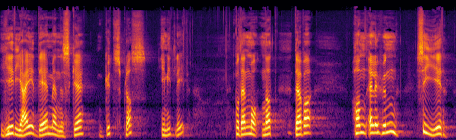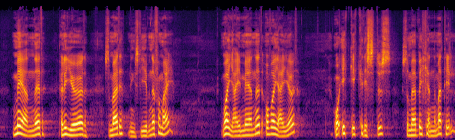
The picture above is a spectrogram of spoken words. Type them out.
Gir jeg det mennesket Guds plass i mitt liv? På den måten at det er hva han eller hun sier, mener eller gjør som er retningsgivende for meg. Hva jeg mener og hva jeg gjør, og ikke Kristus som jeg bekjenner meg til,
